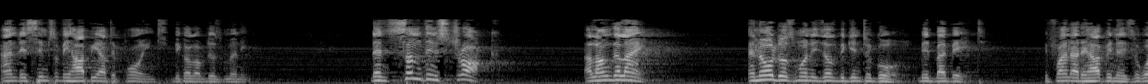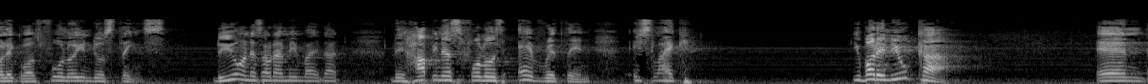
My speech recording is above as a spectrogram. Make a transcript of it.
and they seem to be happy at the point because of this money. Then something struck along the line and all those money just begin to go bit by bit. You find that the happiness what it was following those things. Do you understand what I mean by that? The happiness follows everything. It's like you bought a new car and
